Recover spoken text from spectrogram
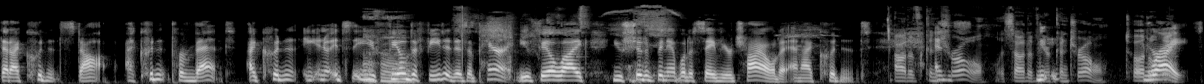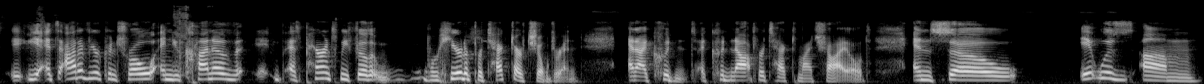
that I couldn't stop. I couldn't prevent. I couldn't, you know, it's, you uh-huh. feel defeated as a parent. You feel like you should have been able to save your child and I couldn't. Out of control. And, it's out of your control. Totally. Right. It, yeah, it's out of your control. And you kind of, as parents, we feel that we're here to protect our children. And I couldn't. I could not protect my child. And so it was, um,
